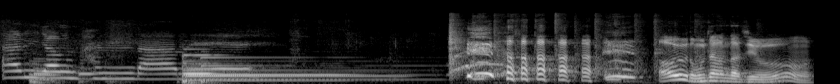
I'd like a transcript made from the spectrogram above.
안녕한다네 아유 너무 잘한다 지우.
